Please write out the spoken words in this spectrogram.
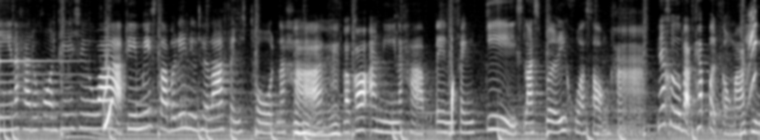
นี้นะคะ ทุกคนที่ชื่อว่า Creamy Strawberry Nutella French Toast นะคะ อื้อหือ แล้วก็อันนี้นะคะเป็น f r a n k i e Raspberry Croissant ค่ะเนี่ยคือแบบแค่เปิดกล่องมากลิ่น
